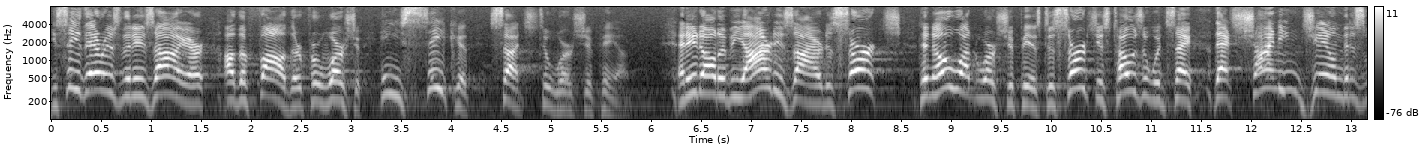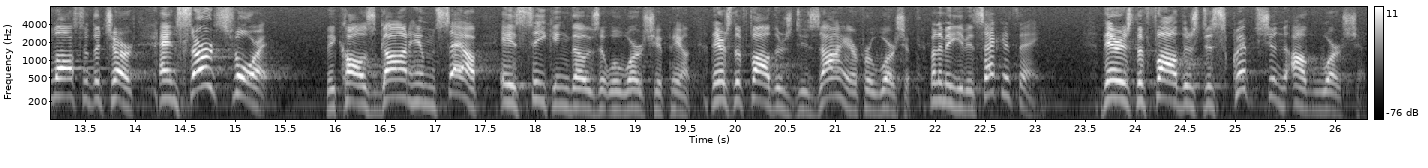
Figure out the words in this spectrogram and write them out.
You see, there is the desire of the Father for worship. He seeketh such to worship Him. And it ought to be our desire to search, to know what worship is, to search, as Tozer would say, that shining gem that is lost to the church, and search for it because God Himself is seeking those that will worship Him. There's the Father's desire for worship. But let me give you a second thing there is the Father's description of worship.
